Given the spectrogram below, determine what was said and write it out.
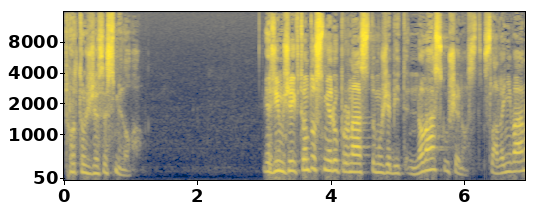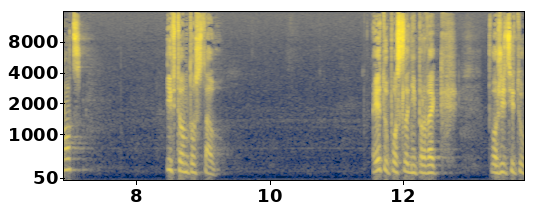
protože se smiloval. Věřím, že i v tomto směru pro nás to může být nová zkušenost slavení Vánoc i v tomto stavu. A je tu poslední prvek, tvořící tu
